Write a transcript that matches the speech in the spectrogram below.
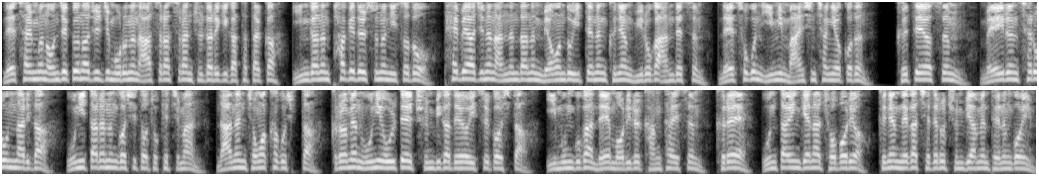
내 삶은 언제 끊어질지 모르는 아슬아슬한 줄다리기 같았달까? 인간은 파괴될 수는 있어도 패배하지는 않는다는 명언도 이때는 그냥 위로가 안 됐음. 내 속은 이미 만신창이었거든. 그때였음. 매일은 새로운 날이다. 운이 따르는 것이 더 좋겠지만 나는 정확하고 싶다. 그러면 운이 올 때 준비가 되어 있을 것이다. 이 문구가 내 머리를 강타했음. 그래, 운 따윈 게나 줘버려. 그냥 내가 제대로 준비하면 되는 거임.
